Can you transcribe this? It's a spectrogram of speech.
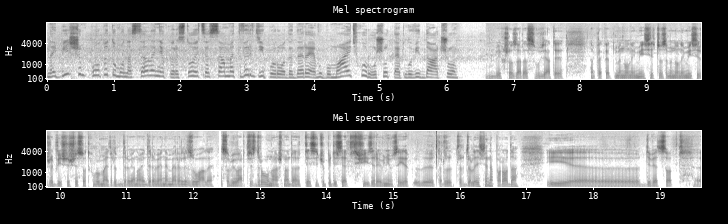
Найбільшим попитом у населення користуються саме тверді породи дерев, бо мають хорошу тепловіддачу. Якщо зараз взяти, наприклад, минулий місяць, то за минулий місяць вже більше 600 кубометрів дерев'яної деревини ми реалізували. Собівартість дров наш на 1056 гривнів, це є е, порода, і е, 900, е,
